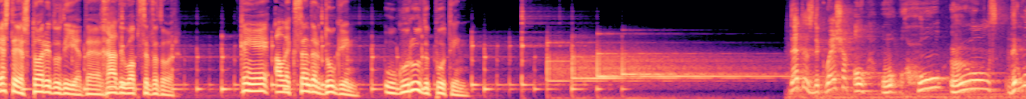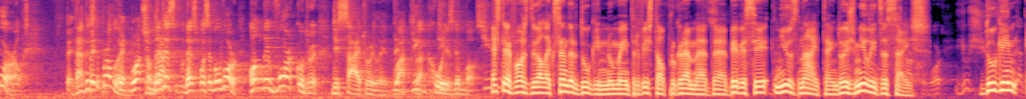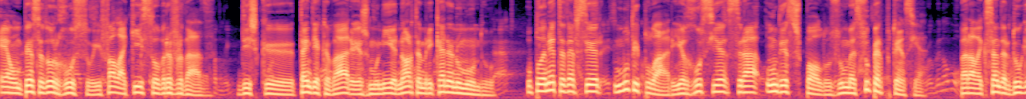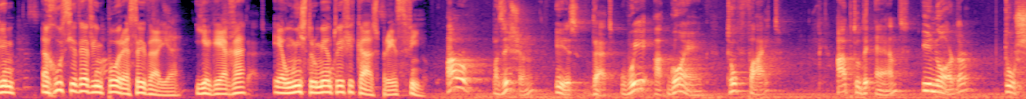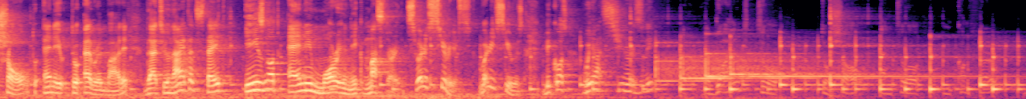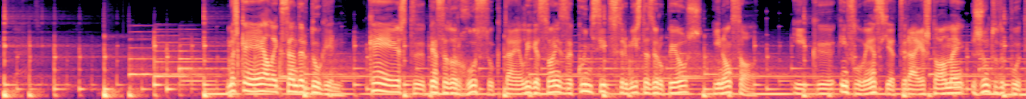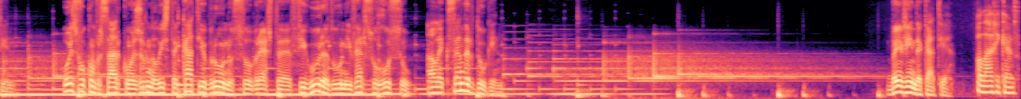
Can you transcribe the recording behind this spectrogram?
Esta é a história do dia da Rádio Observador. Quem é Alexander Dugin, o guru de Putin? That is the question of who rules the world. That is but, the problem. But what, so that is that's possible war. Only war could decide really what the, who is the boss. Esta é a voz de Alexander Dugin numa entrevista ao programa da BBC Newsnight em 2016. Dugin é um pensador russo e fala aqui sobre a verdade. Diz que tem de acabar a hegemonia norte-americana no mundo. O planeta deve ser multipolar e a Rússia será um desses polos, uma superpotência. Para Alexander Dugin, a Rússia deve impor essa ideia e a guerra é um instrumento eficaz para esse fim. Our position is that we are going to fight up to the end in order to show to any to everybody that United States is not any more unique master. It's very serious, very serious, because we are seriously going to to show and to confirm. Mas quem é Alexander Dugin? Quem é este pensador russo que tem ligações a conhecidos extremistas europeus e não só? E que influência terá este homem junto de Putin? Hoje vou conversar com a jornalista Katia Bruno sobre esta figura do universo russo, Alexander Dugin. Bem-vinda, Katia. Olá, Ricardo.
